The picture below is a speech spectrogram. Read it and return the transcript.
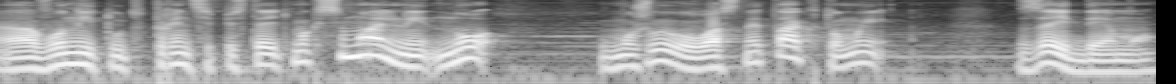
Е, Вони тут, в принципі, стоять максимальні, але, можливо, у вас не так, то ми зайдемо.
